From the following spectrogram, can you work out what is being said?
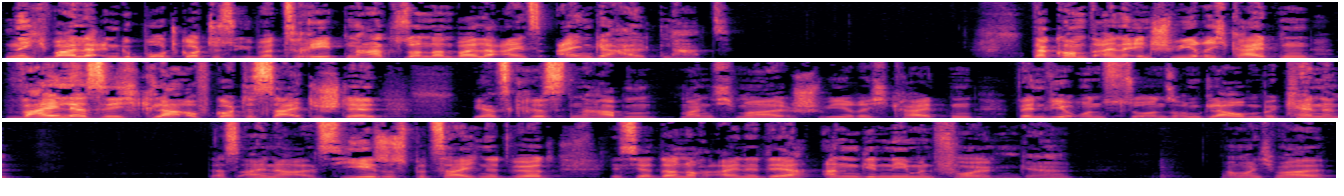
nicht weil er ein Gebot Gottes übertreten hat, sondern weil er eins eingehalten hat. Da kommt einer in Schwierigkeiten, weil er sich klar auf Gottes Seite stellt. Wir als Christen haben manchmal Schwierigkeiten, wenn wir uns zu unserem Glauben bekennen. Dass einer als Jesus bezeichnet wird, ist ja dann noch eine der angenehmen Folgen. Gell? Aber manchmal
